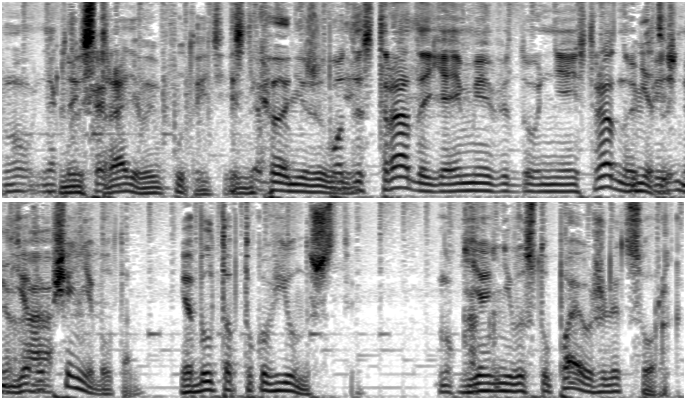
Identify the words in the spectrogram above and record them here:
ну, На некоторые... эстраде вы путаете. Я никогда не жил. Под нигде. эстрадой я имею в виду не эстрадную Нет, песню, я а... вообще не был там. Я был там только в юношестве. Ну, как? Я не выступаю уже лет 40.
